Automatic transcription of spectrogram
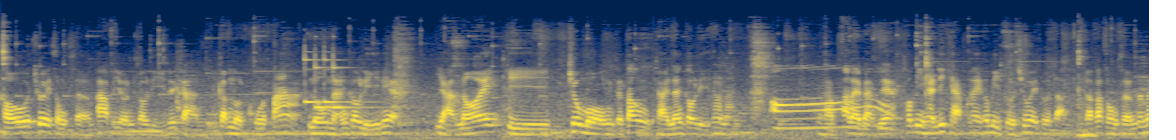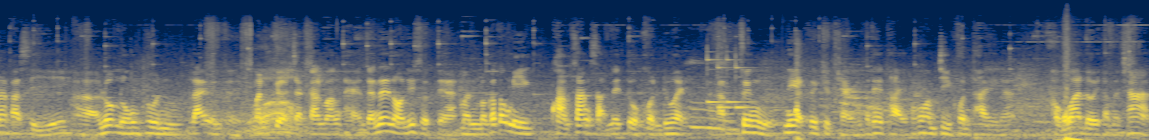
เขาช่วยส่งเสริมภาพยนตร์เกาหลีด้วยการกำหนดโควต้าโรงหนังเกาหลีเนี่ยอย่างน้อยกี่ชั่วโมงจะต้องฉายหนังเกาหลีเท่านั้นอ๋อนะครับอะไรแบบเนี้ยเขามีแฮนดิแคปให้เขามีตัวช่วยตัวดับแล้วก็ส่งเสริมทางด้านภาษีอ่าร่วมลงทุนและอื่นๆ มันเกิดจากการวางแผน แต่แน่นอนที่สุดเนี่ยมันมันก็ต้องมีความสร้างสรรค์ในตัวคนด้วยครับซึ่งนี่คือจุดแข็งของประเทศไทยเพราะความจริงคนไทยนะ ผมว่าโดยธรรมชาติ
